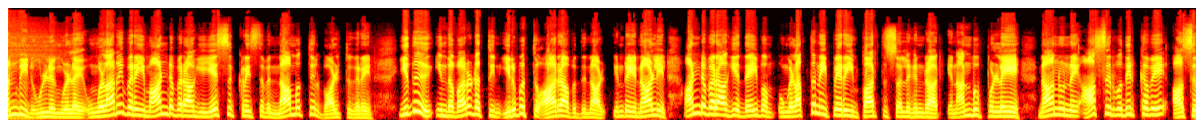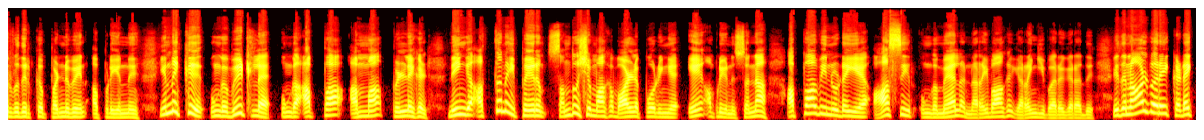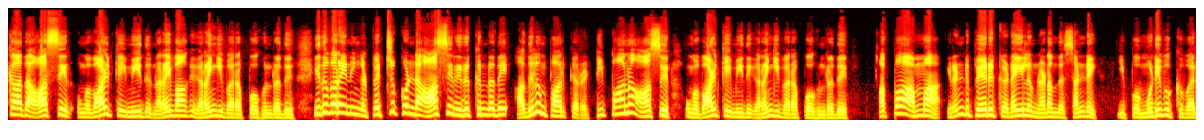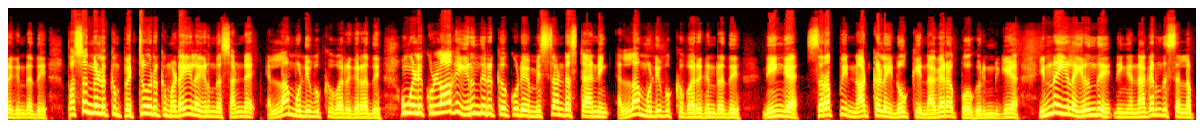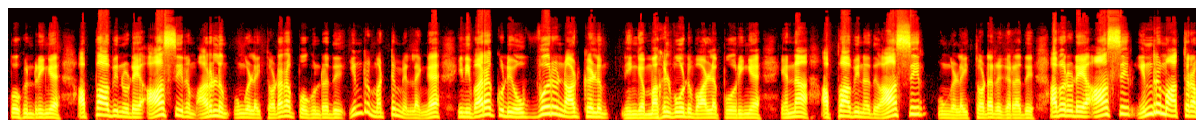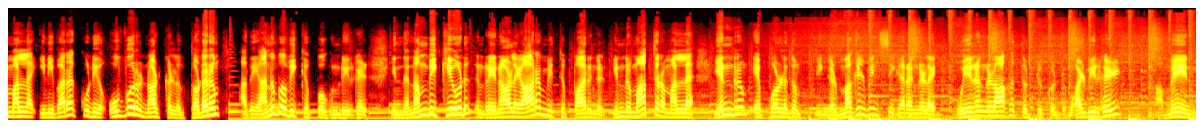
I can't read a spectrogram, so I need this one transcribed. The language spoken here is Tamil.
அன்பின் உள்ளங்களை உங்கள் அனைவரையும் ஆண்டவராகிய இயேசு கிறிஸ்துவின் நாமத்தில் வாழ்த்துகிறேன். இது இந்த வருடத்தின் இருபத்தி ஆறாவது நாள். இன்றைய நாளில் ஆண்டவராகிய தெய்வம் உங்கள் அத்தனை பேரையும் பார்த்து சொல்லுகின்றார் என் அன்பு பிள்ளையே நான் உன்னை ஆசிர்வதிக்கவே ஆசிர்வதிக்க பண்ணுவேன் அப்படின்னு. இன்னைக்கு உங்க வீட்டில் உங்க அப்பா அம்மா பிள்ளைகள் நீங்க அத்தனை பேரும் சந்தோஷமாக வாழ போறீங்க. ஏன் அப்படின்னு சொன்னா அப்பாவினுடைய ஆசீர் உங்க மேல நிறைவாக இறங்கி வருகிறது. இதனால் வரை கிடைக்காத ஆசிர் உங்க வாழ்க்கை மீது நிறைவாக இறங்கி வரப்போகின்றது இதுவரை நீங்கள் பெற்றுக்கொண்ட ஆசிர் இருக்கின்றதே அதிலும் பார்க்க ரெட்டிப்பான ஆசீர் உங்க வாழ்க்கை மீது இறங்கி வரப்போகின்றது அப்பா அம்மா இரண்டு பேருக்கு இடையிலும் நடந்த சண்டை இப்போ முடிவுக்கு வருகின்றது. பசங்களுக்கும் பெற்றோருக்கும் இடையில இருந்த சண்டை எல்லாம் முடிவுக்கு வருகிறது. உங்களுக்குள்ளாக இருந்திருக்கக்கூடிய மிஸ் அண்டர்ஸ்டாண்டிங் எல்லாம் முடிவுக்கு வருகின்றது. நீங்க சிறப்பின் நாட்களை நோக்கி நகரப் போகின்றீங்க. இன்னையில இருந்து நீங்க நகர்ந்து செல்ல போகின்றீங்க. அப்பாவினுடைய ஆசிரும் அருளும் உங்களை தொடரப் போகின்றது. இன்று மட்டும் இல்லைங்க. இனி வரக்கூடிய ஒவ்வொரு நாட்களும் நீங்க மகிழ்வோடு வாழ போறீங்க. ஏன்னா அப்பாவினது ஆசிர் உங்களை தொடருகிறது. அவருடைய ஆசிர் இன்று மாத்திரமல்ல இனி வரக்கூடிய ஒவ்வொரு நாட்களும் தொடரும். அதை அனுபவிக்க போகின்றீர்கள். இந்த நம்பிக்கையோடு இன்றைய நாளை ஆரம்பித்து பாருங்கள். இன்று மாத்திரமல்ல என்றும் எப்பொழுதும் நீங்கள் மகிழ்வின் சிகரங்களை உயரங்களாக தொட்டுக்கொண்டு வாழ்வீர்கள். அமேன்.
